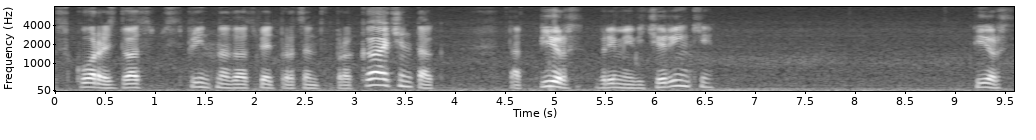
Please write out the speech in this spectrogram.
Скорость 20, спринт на 25% прокачан. Так. Так, пирс. Время вечеринки. Пирс.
